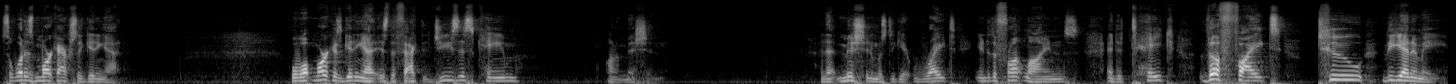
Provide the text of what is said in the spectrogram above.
So, what is Mark actually getting at? Well, what Mark is getting at is the fact that Jesus came on a mission. And that mission was to get right into the front lines and to take the fight to the enemy.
